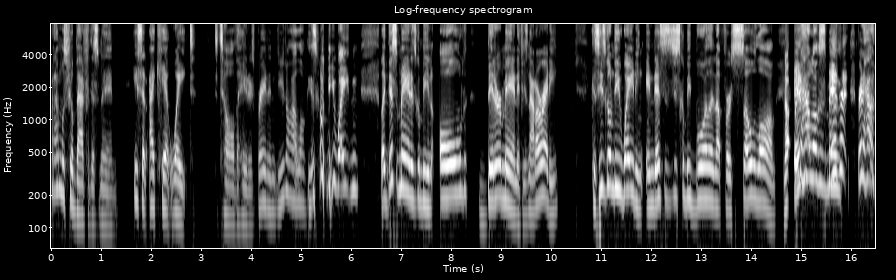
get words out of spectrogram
But I almost feel bad for this man. He said, "I can't wait to tell all the haters." Brandon, do you know how long he's going to be waiting? Like this man is going to be an old, bitter man if he's not already, because he's going to be waiting, and this is just going to be boiling up for so long. No, Brandon, how long is this man? is it- Brandon, how?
